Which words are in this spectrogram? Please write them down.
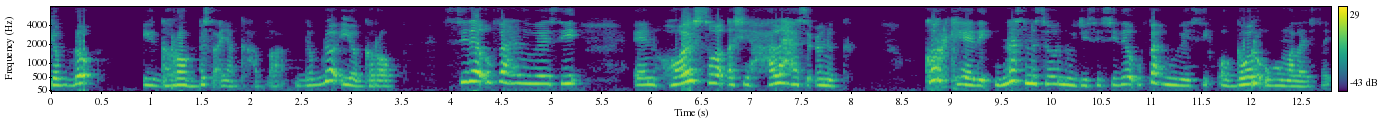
gabdho iyo garoob bis ayaan ka hadlaa. Gabdho iyo garoob. Sidee u fahdi weysi hooyo soo dhashay halahaas cunug korkeedii naasna soo nuujisay sidee u fahmi weysi oo gabar ugu malaysay?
